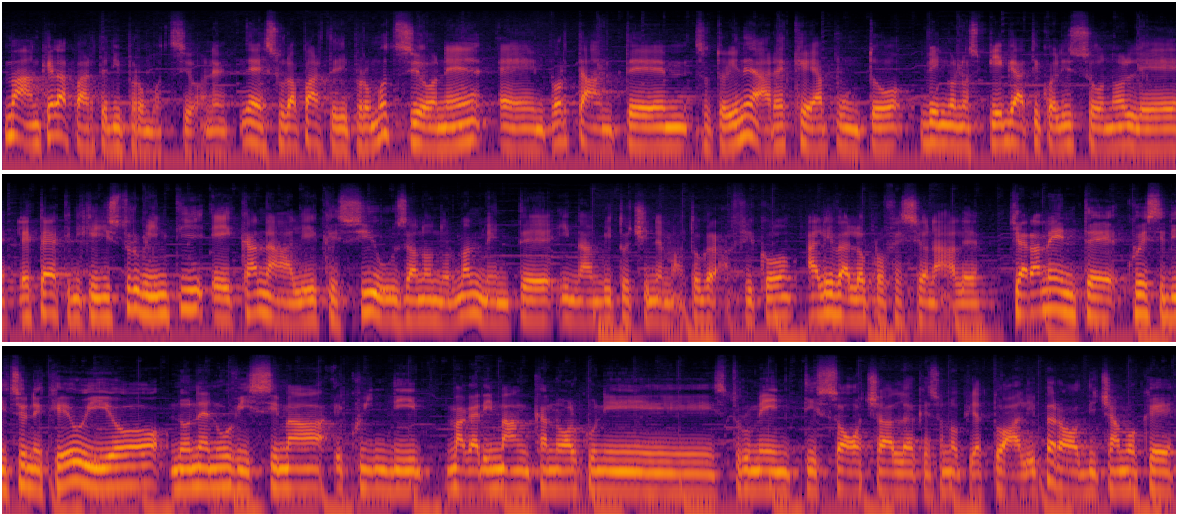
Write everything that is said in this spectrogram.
ma anche la parte di promozione. E sulla parte di promozione è importante sottolineare che appunto vengono spiegati quali sono le, le tecniche, gli strumenti e i canali che si usano normalmente in ambito cinematografico a livello professionale. Chiaramente questa edizione che ho io non è nuovissima e quindi magari mancano alcuni strumenti social che sono più attuali, però diciamo che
